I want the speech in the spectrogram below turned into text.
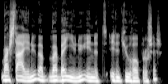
Waar sta je nu? Waar, waar ben je nu in het, in het Jugo-proces?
